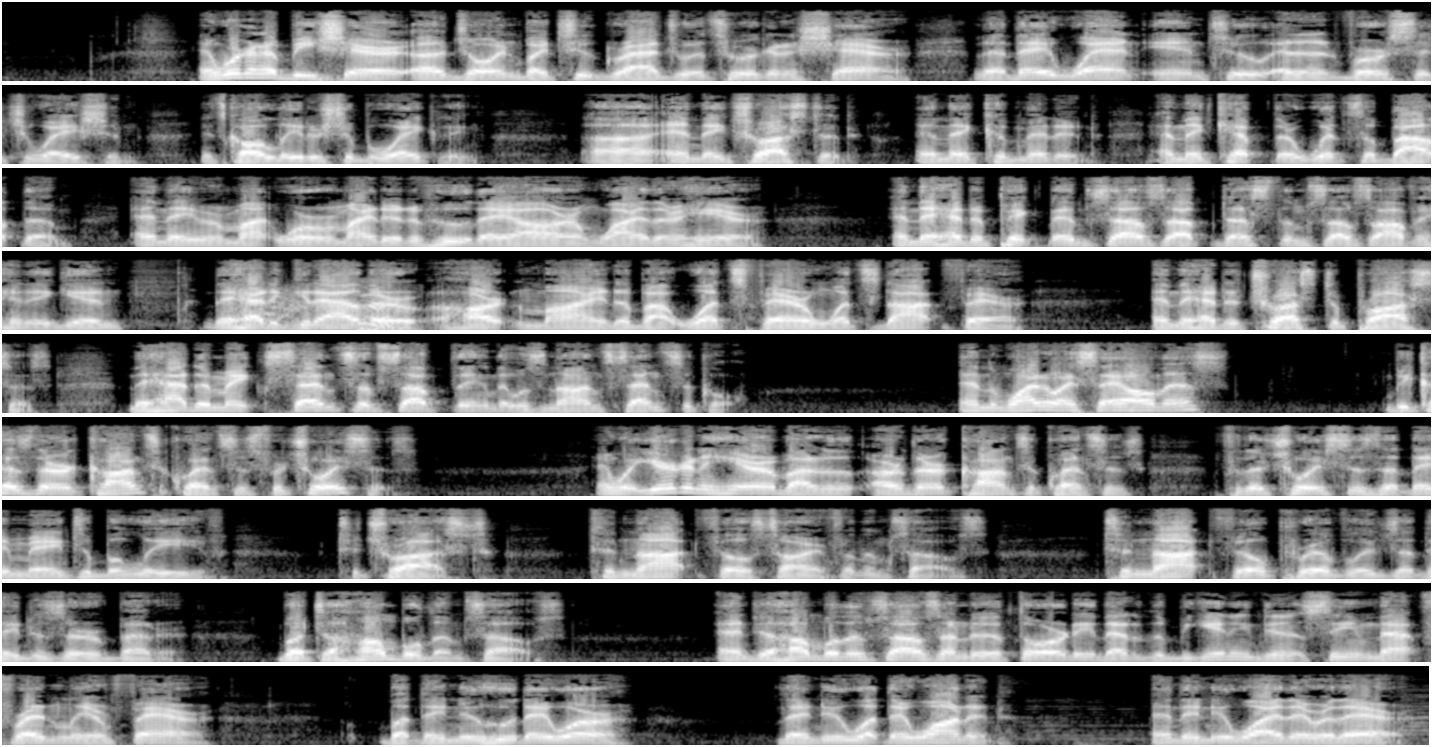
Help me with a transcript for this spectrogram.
And we're going to be share, uh, joined by two graduates who are going to share that they went into an adverse situation. It's called Leadership Awakening. Uh, and they trusted and they committed and they kept their wits about them and they remi- were reminded of who they are and why they're here. And they had to pick themselves up, dust themselves off, and again. They had to get out of their heart and mind about what's fair and what's not fair. And they had to trust the process. They had to make sense of something that was nonsensical. And why do I say all this? Because there are consequences for choices. And what you're going to hear about are their consequences for the choices that they made to believe, to trust, to not feel sorry for themselves, to not feel privileged that they deserve better, but to humble themselves. And to humble themselves under authority that at the beginning didn't seem that friendly or fair but they knew who they were. They knew what they wanted, and they knew why they were there.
